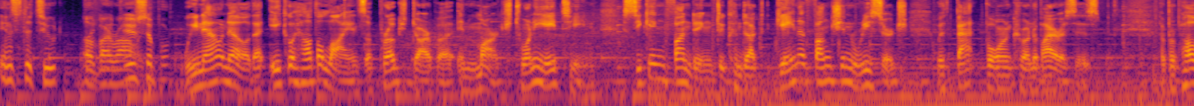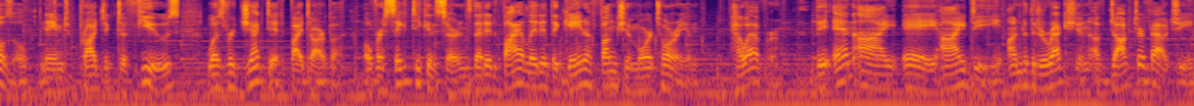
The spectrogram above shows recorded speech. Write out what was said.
Institute of Virology. We now know that EcoHealth Alliance approached DARPA in March 2018 seeking funding to conduct gain of function research with bat borne coronaviruses. The proposal, named Project DEFUSE, was rejected by DARPA over safety concerns that it violated the gain of function moratorium. However, the NIAID, under the direction of Dr. Fauci,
